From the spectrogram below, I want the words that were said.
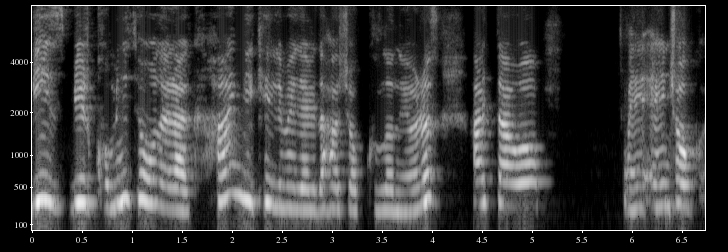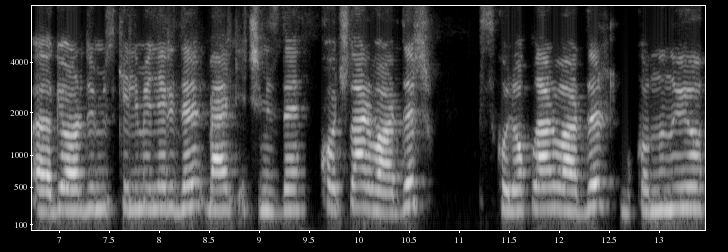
biz bir komünite olarak hangi kelimeleri daha çok kullanıyoruz. Hatta o e, en çok e, gördüğümüz kelimeleri de belki içimizde koçlar vardır psikologlar vardır. Bu konuyu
